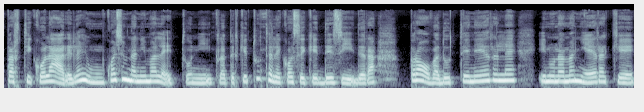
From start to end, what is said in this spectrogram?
particolare. Lei è un, quasi un animaletto, Nicla, perché tutte le cose che desidera prova ad ottenerle in una maniera che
